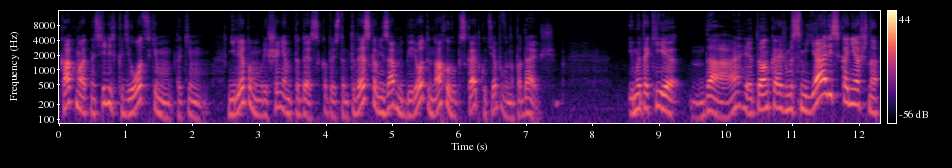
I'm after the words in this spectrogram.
как мы относились к идиотским таким нелепым решениям Тедеско. То есть там Тедеско внезапно берет и нахуй выпускает Кутепова нападающим. И мы такие, да, это он, конечно, мы смеялись, конечно,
